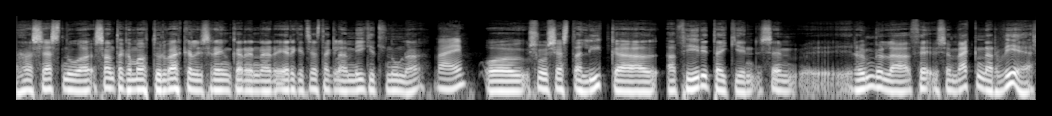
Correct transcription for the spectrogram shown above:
það sést nú að samtakamáttur verkalýsreifingarinnar er ekkert sérstaklega mikill núna nei, og svo sést það líka að, að fyrirtækin sem eh, raunmjöla sem vegnar vel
